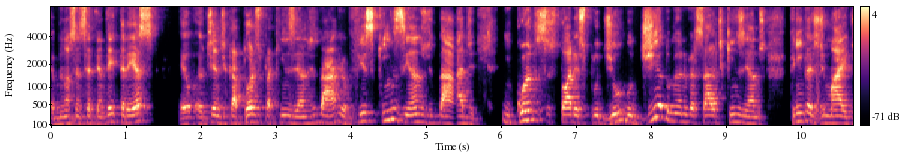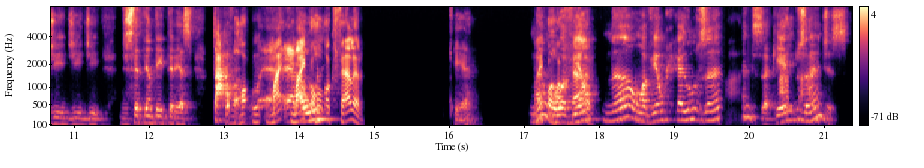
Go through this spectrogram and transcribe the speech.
em 1973, eu, eu tinha de 14 para 15 anos de idade, eu fiz 15 anos de idade, enquanto essa história explodiu, no dia do meu aniversário de 15 anos, 30 de maio de, de, de, de 73, tava... É, Michael um- Rockefeller? que Michael Não, o avião, não, o avião que caiu nos Andes, aquele Ah, dos tá. Andes.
